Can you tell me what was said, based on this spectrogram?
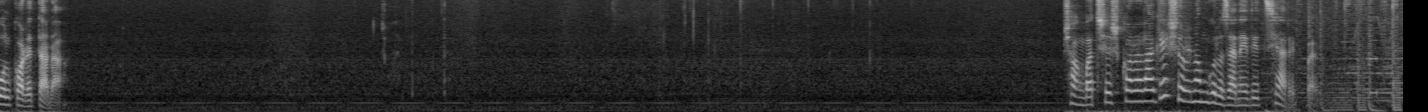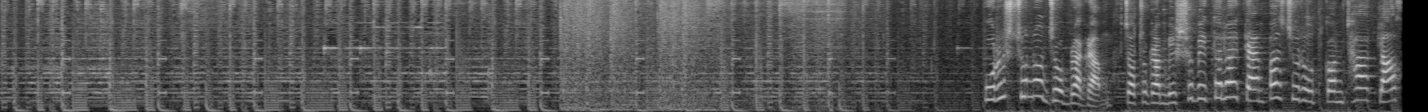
গোল করে তারা। সংবাদ শেষ করার আগে শিরোনামগুলো জানিয়ে দিচ্ছি আরেকবার। পুরুষচূর্ণ জোবরাগ্রাম চট্টগ্রাম বিশ্ববিদ্যালয় ক্যাম্পাস জুড়ে উৎকণ্ঠা, ক্লাস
